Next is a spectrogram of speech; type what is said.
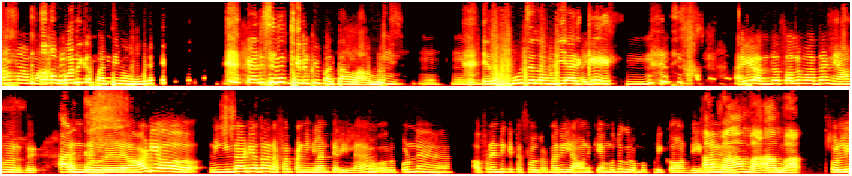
ஆமா ஆமா முதுக பத்தி மூட. கடைசியில திருப்பி பார்த்தா ஆம்பளை. எனக்கு மூஞ்செல்லாம் முடியா இருக்கு. ஐயோ அந்த சொல்லும் போதுதான் ஞாபகம் வருது. அந்த ஒரு ஆடியோ நீங்க இந்த ஆடியோ தான் ரெஃபர் பண்ணீங்களான்னு தெரியல. ஒரு பொண்ணு ஃப்ரெண்டு கிட்ட சொல்ற மாதிரி அவனுக்கு என் முதுகு ரொம்ப பிடிக்கும் அப்படின்னு ஆமா ஆமா ஆமா. சொல்லி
